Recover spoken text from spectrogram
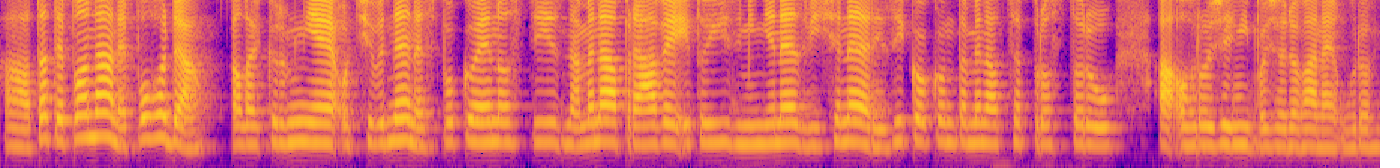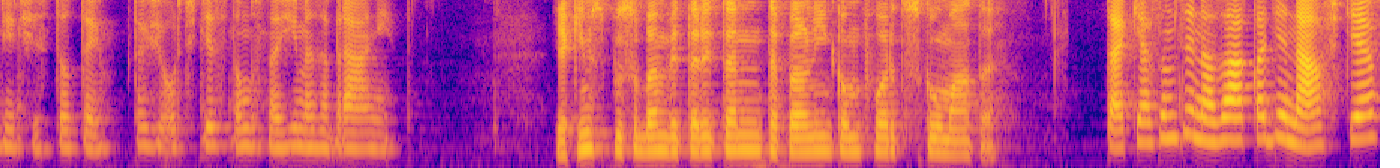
A ta teplná nepohoda, ale kromě očividné nespokojenosti znamená právě i to již zmíněné zvýšené riziko kontaminace prostoru a ohrožení požadované úrovně čistoty. Takže určitě se tomu snažíme zabránit. Jakým způsobem vy tedy ten tepelný komfort zkoumáte? Tak já jsem si na základě návštěv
